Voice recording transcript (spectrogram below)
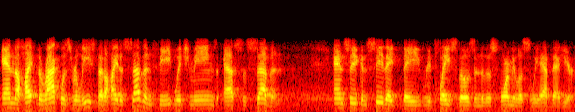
and the height, the rock was released at a height of seven feet, which means S is seven. And so you can see they, they replace those into this formula, so we have that here.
